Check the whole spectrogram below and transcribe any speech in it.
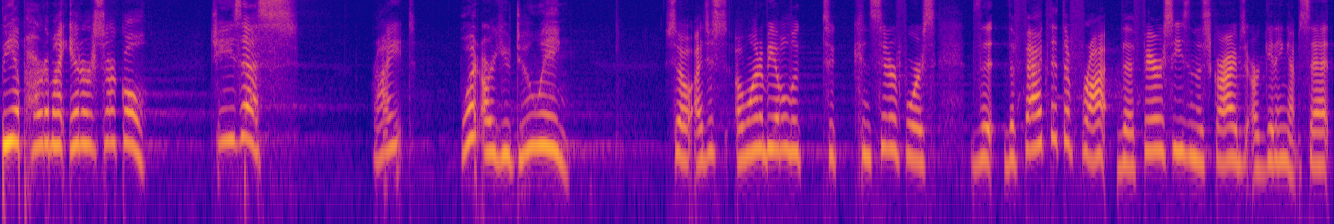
be a part of my inner circle. Jesus, right? What are you doing? So I just I want to be able to, to consider for us the, the fact that the, the Pharisees and the scribes are getting upset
